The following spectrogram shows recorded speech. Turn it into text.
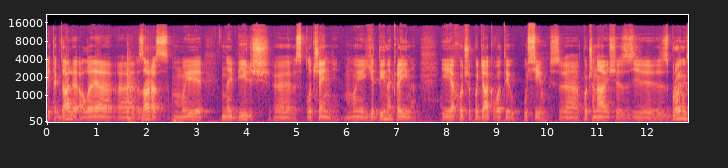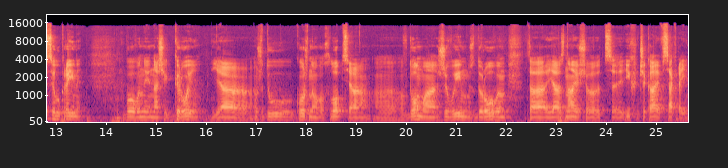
і так далі. Але зараз ми найбільш сплоченні, ми єдина країна. І я хочу подякувати усім, е, починаючи з Збройних сил України, бо вони наші герої. Я жду кожного хлопця е, вдома живим, здоровим. Та я знаю, що це їх чекає вся країна.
